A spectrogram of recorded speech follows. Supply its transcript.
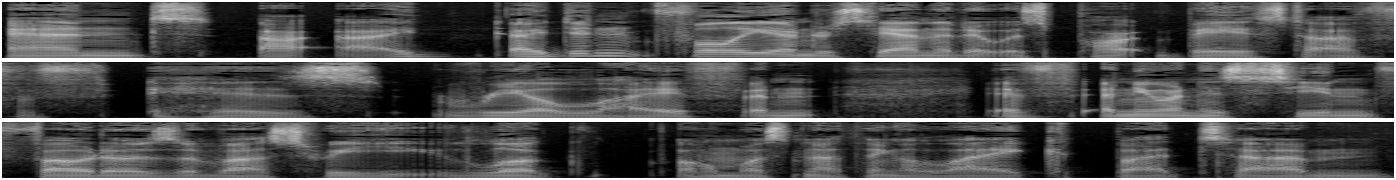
and I, I I didn't fully understand that it was part based off of his real life. And if anyone has seen photos of us, we look almost nothing alike. But um,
